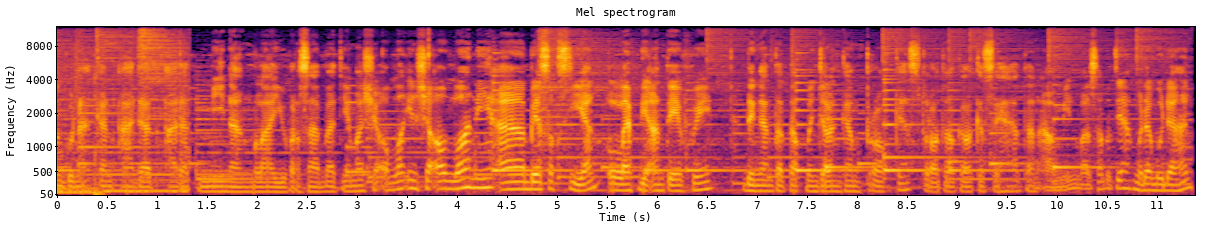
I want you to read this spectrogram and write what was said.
menggunakan adat-adat Minang Melayu persahabat ya Masya Allah Insya Allah nih uh, besok siang live di Antv dengan tetap menjalankan prokes protokol kesehatan. Amin. Persahabat ya mudah-mudahan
